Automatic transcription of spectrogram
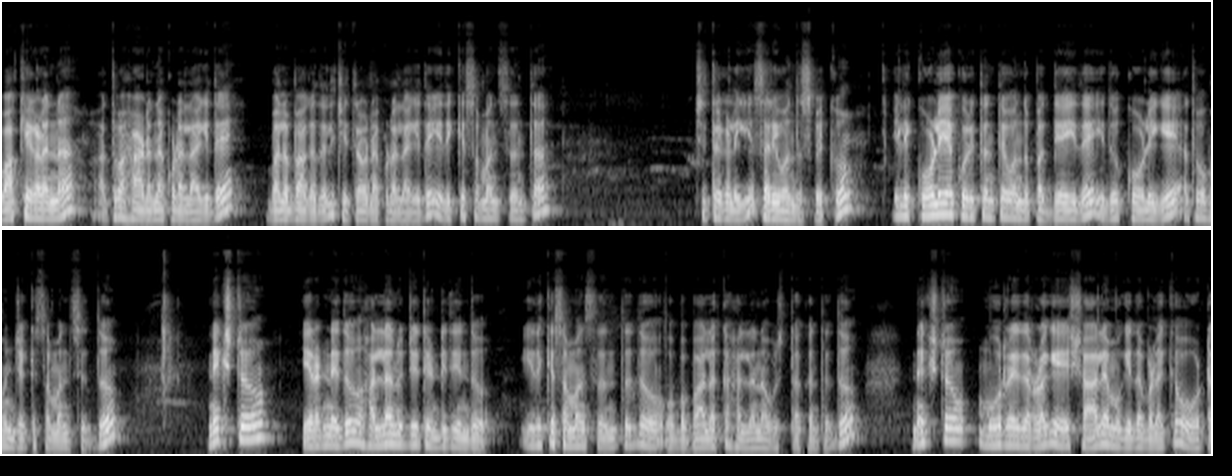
ವಾಕ್ಯಗಳನ್ನು ಅಥವಾ ಹಾಡನ್ನು ಕೊಡಲಾಗಿದೆ. ಬಲಭಾಗದಲ್ಲಿ ಚಿತ್ರವನ್ನು ಕೊಡಲಾಗಿದೆ. ಇದಕ್ಕೆ ಸಂಬಂಧಿಸಿದಂಥ ಚಿತ್ರಗಳಿಗೆ ಸರಿ ಹೊಂದಿಸಬೇಕು. ಇಲ್ಲಿ ಕೋಳಿಯ ಕುರಿತಂತೆ ಒಂದು ಪದ್ಯ ಇದೆ. ಇದು ಕೋಳಿಗೆ ಅಥವಾ ಹುಂಜಕ್ಕೆ ಸಂಬಂಧಿಸಿದ್ದು. ನೆಕ್ಸ್ಟು ಎರಡನೇದು ಹಲ್ಲನುಜ್ಜಿ ತಿಂಡಿ ತಿಂದು. ಇದಕ್ಕೆ ಸಂಬಂಧಿಸಿದಂಥದ್ದು ಒಬ್ಬ ಬಾಲಕ ಹಲ್ಲನ್ನು ಉಜ್ತಕ್ಕಂಥದ್ದು ನೆಕ್ಸ್ಟು ಮೂರನೇದರೊಳಗೆ ಶಾಲೆ ಮುಗಿದ ಬಳಕೆ ಓಟ,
